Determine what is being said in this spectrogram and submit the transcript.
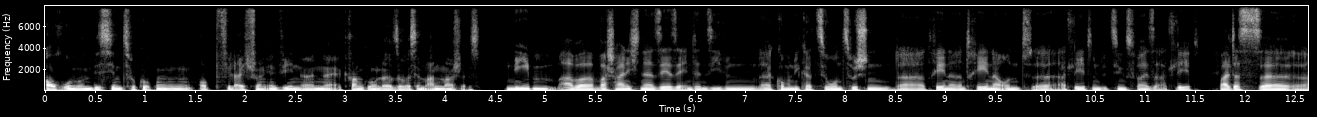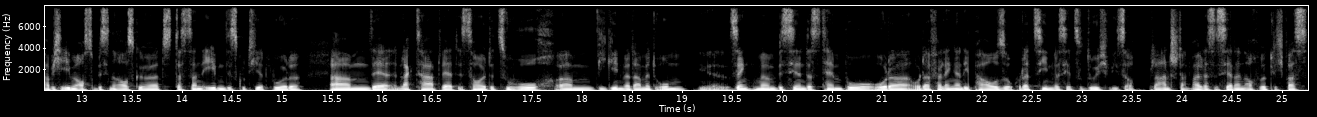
auch um ein bisschen zu gucken, ob vielleicht schon irgendwie eine, eine Erkrankung oder sowas im Anmarsch ist. Neben aber wahrscheinlich einer sehr, sehr intensiven äh, Kommunikation zwischen äh, Trainerin, Trainer und äh, Athletin beziehungsweise Athlet. Weil das äh, habe ich eben auch so ein bisschen rausgehört, dass dann eben diskutiert wurde, ähm, der Laktatwert ist heute zu hoch, ähm, wie gehen wir damit um? Senken wir ein bisschen das Tempo oder, oder verlängern die Pause oder ziehen wir es jetzt so durch, wie es auf dem Plan stand? Weil das ist ja dann auch wirklich was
